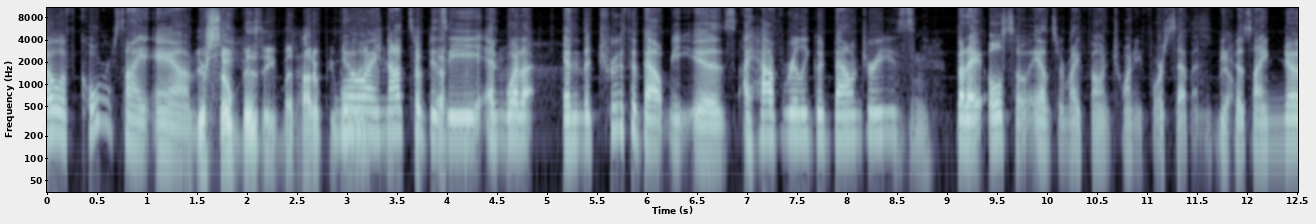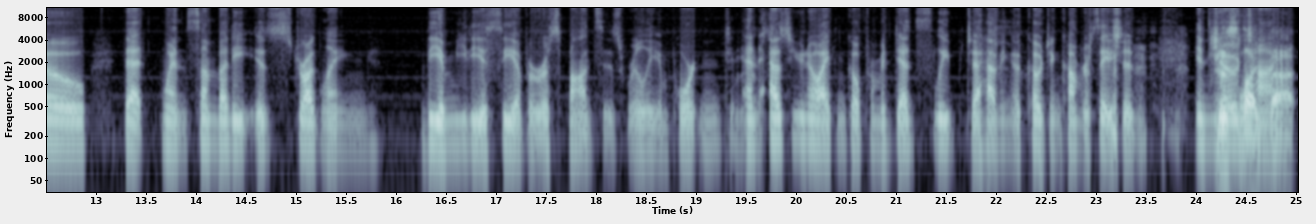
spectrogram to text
Oh, of course I am. You're so busy, but how do people no i'm you? not so busy and what I, and the truth about me is i have really good boundaries Mhm. but i also answer my phone 24 7 Yeah. because i know that when somebody is struggling the immediacy of a response is really important It and as you know i can go from a dead sleep to having a coaching conversation in Just no like time that.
